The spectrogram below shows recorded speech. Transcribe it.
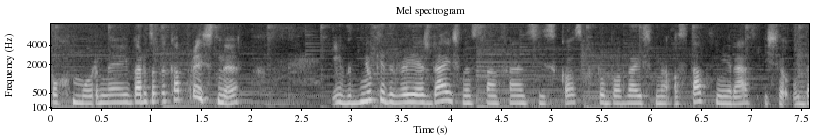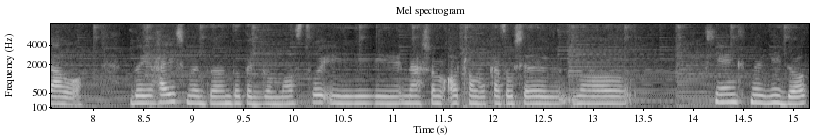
pochmurny i bardzo kapryśny. I w dniu, kiedy wyjeżdżaliśmy z San Francisco, spróbowaliśmy ostatni raz i się udało. Dojechaliśmy do, do tego mostu i naszym oczom ukazał się no, piękny widok.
